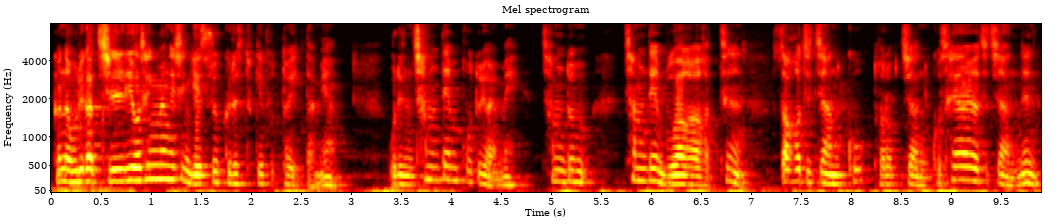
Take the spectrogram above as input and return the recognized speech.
그러나 우리가 진리와 생명이신 예수 그리스도께 붙어 있다면 우리는 참된 포도 열매, 참된, 참된 무화과 같은 썩어지지 않고 더럽지 않고 새하여지지 않는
